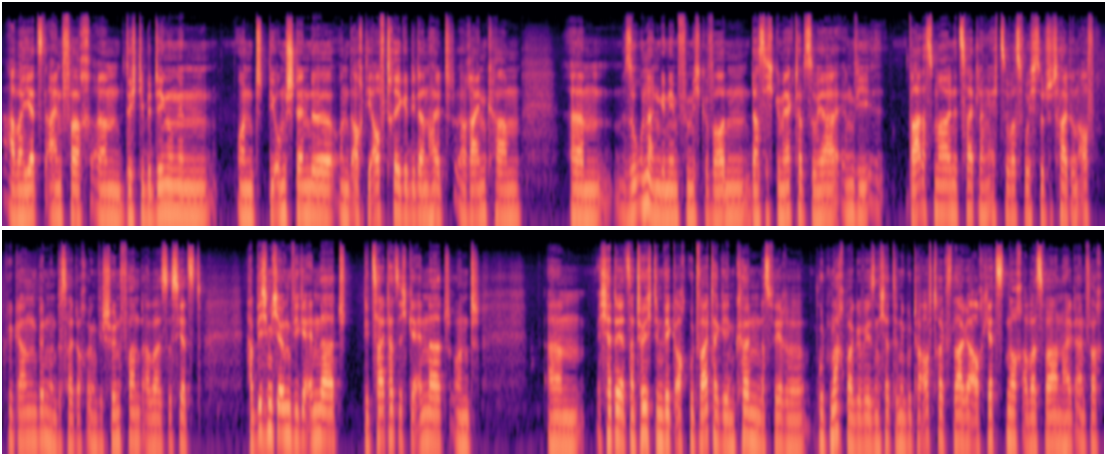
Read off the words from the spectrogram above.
Aber jetzt einfach ähm, durch die Bedingungen und die Umstände und auch die Aufträge, die dann halt reinkamen, ähm, so unangenehm für mich geworden, dass ich gemerkt habe, so ja, irgendwie war das mal eine Zeit lang echt sowas, wo ich so total drin aufgegangen bin und das halt auch irgendwie schön fand. Aber es ist jetzt, habe ich mich irgendwie geändert, die Zeit hat sich geändert und ähm, ich hätte jetzt natürlich den Weg auch gut weitergehen können. Das wäre gut machbar gewesen. Ich hatte eine gute Auftragslage, auch jetzt noch, aber es waren halt einfach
